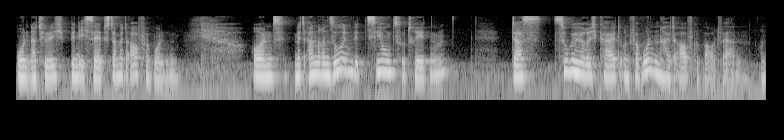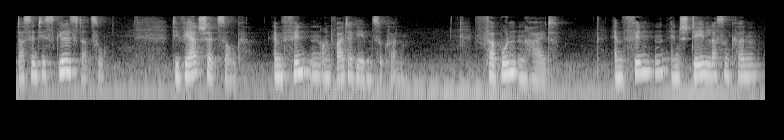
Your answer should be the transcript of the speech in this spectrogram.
Und natürlich bin ich selbst damit auch verbunden. Und mit anderen so in Beziehung zu treten, dass Zugehörigkeit und Verbundenheit aufgebaut werden. Und das sind die Skills dazu. Die Wertschätzung, empfinden und weitergeben zu können. Verbundenheit, empfinden, entstehen lassen können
